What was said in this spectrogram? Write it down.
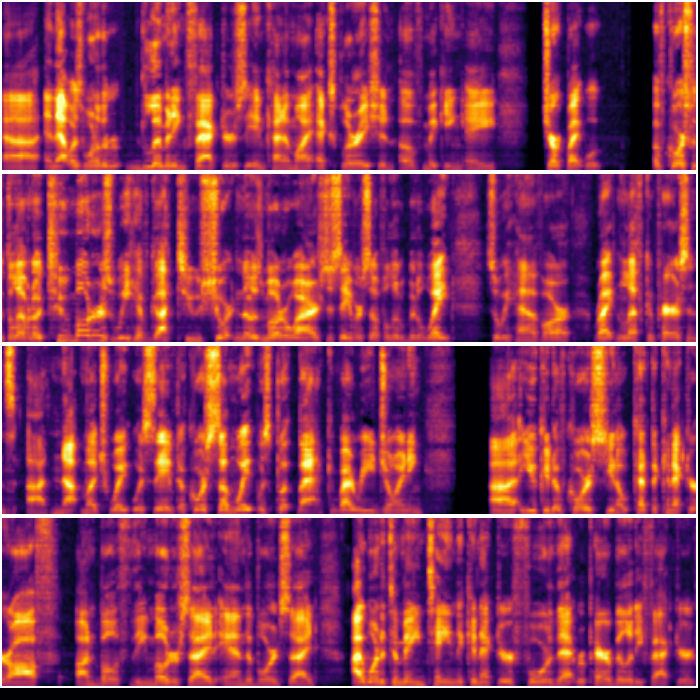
Uh, and that was one of the limiting factors in kind of my exploration of making a SharkByte of course, with the 1102 motors, we have got to shorten those motor wires to save ourselves a little bit of weight. So we have our right and left comparisons. Uh, not much weight was saved. Of course, some weight was put back by rejoining. Uh, you could, of course, you know, cut the connector off on both the motor side and the board side. I wanted to maintain the connector for that repairability factor.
